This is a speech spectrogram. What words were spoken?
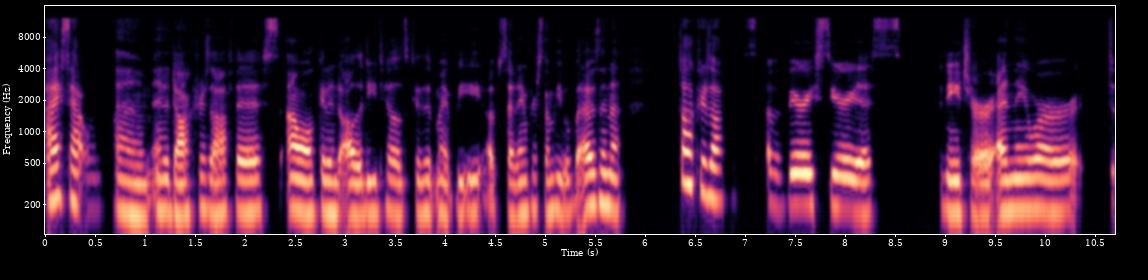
I sat um in a doctor's office. I won't get into all the details because it might be upsetting for some people, but I was in a doctor's office of a very serious nature, and they were t-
